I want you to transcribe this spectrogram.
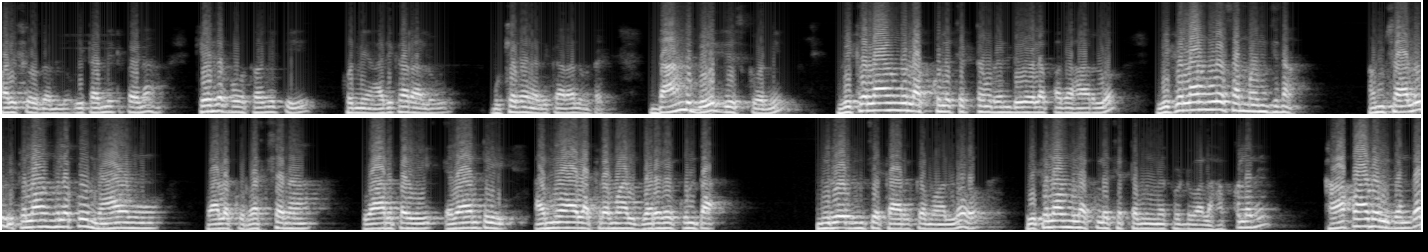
పరిశోధనలు వీటన్నిటిపైన కేంద్ర ప్రభుత్వానికి కొన్ని అధికారాలు ముఖ్యమైన అధికారాలు ఉంటాయి. దాన్ని బేర్ చేసుకొని వికలాంగుల హక్కుల చట్టం రెండు వేల పదహారులో వికలాంగులకు సంబంధించిన అంశాలు వికలాంగులకు న్యాయము వాళ్ళకు రక్షణ వారిపై ఎలాంటి అన్యాయాల అక్రమాలు జరగకుండా నిరోధించే కార్యక్రమాల్లో వికలాంగుల హక్కుల చట్టంలో ఉన్నటువంటి వాళ్ళ హక్కులని కాపాడే విధంగా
